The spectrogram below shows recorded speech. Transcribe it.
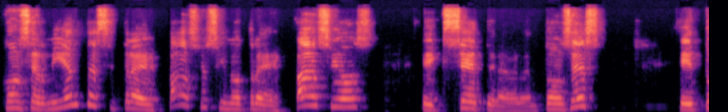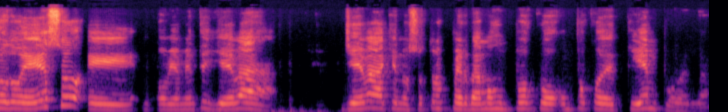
concerniente si trae espacios, si no trae espacios, etcétera. Entonces, Eh, todo eso eh, obviamente lleva, lleva a que nosotros perdamos un poco, un poco de tiempo, ¿verdad?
